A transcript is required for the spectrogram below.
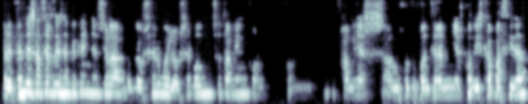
pretendes hacer desde pequeños, yo lo que observo y lo observo mucho también con, familias, a lo mejor que pueden tener niños con discapacidad,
